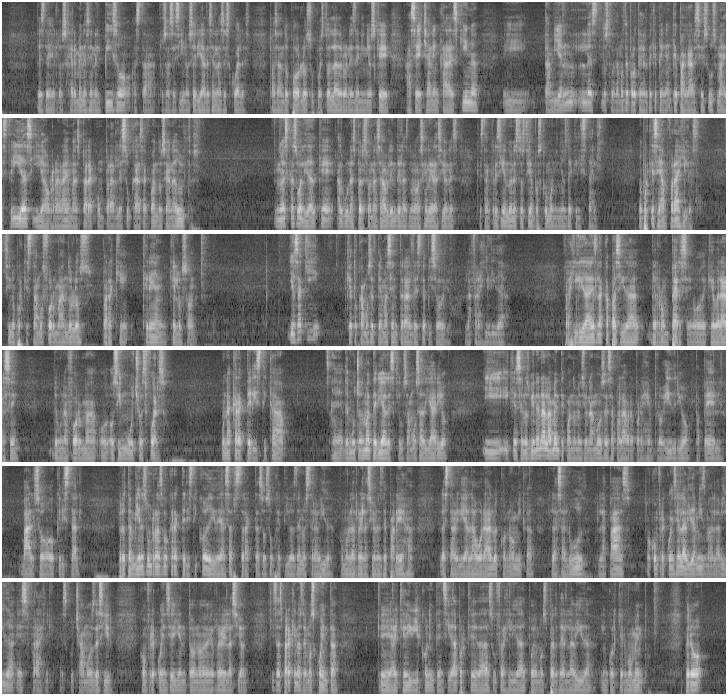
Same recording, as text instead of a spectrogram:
desde los gérmenes en el piso hasta los asesinos seriales en las escuelas, pasando por los supuestos ladrones de niños que acechan en cada esquina y también les, los tratamos de proteger de que tengan que pagarse sus maestrías y ahorrar además para comprarles su casa cuando sean adultos. No es casualidad que algunas personas hablen de las nuevas generaciones que están creciendo en estos tiempos como niños de cristal. No porque sean frágiles, sino porque estamos formándolos para que crean que lo son. Y es aquí que tocamos el tema central de este episodio, la fragilidad. Fragilidad es la capacidad de romperse o de quebrarse de una forma o, sin mucho esfuerzo. Una característica eh, de muchos materiales que usamos a diario y, y, que se nos vienen a la mente cuando mencionamos esa palabra, por ejemplo, vidrio, papel, balso o cristal. Pero también es un rasgo característico de ideas abstractas o subjetivas de nuestra vida, como las relaciones de pareja, la estabilidad laboral o económica, la salud, la paz o con frecuencia la vida misma. La vida es frágil, escuchamos decir con frecuencia y en tono de revelación, quizás para que nos demos cuenta que hay que vivir con intensidad porque dada su fragilidad podemos perder la vida en cualquier momento. Pero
